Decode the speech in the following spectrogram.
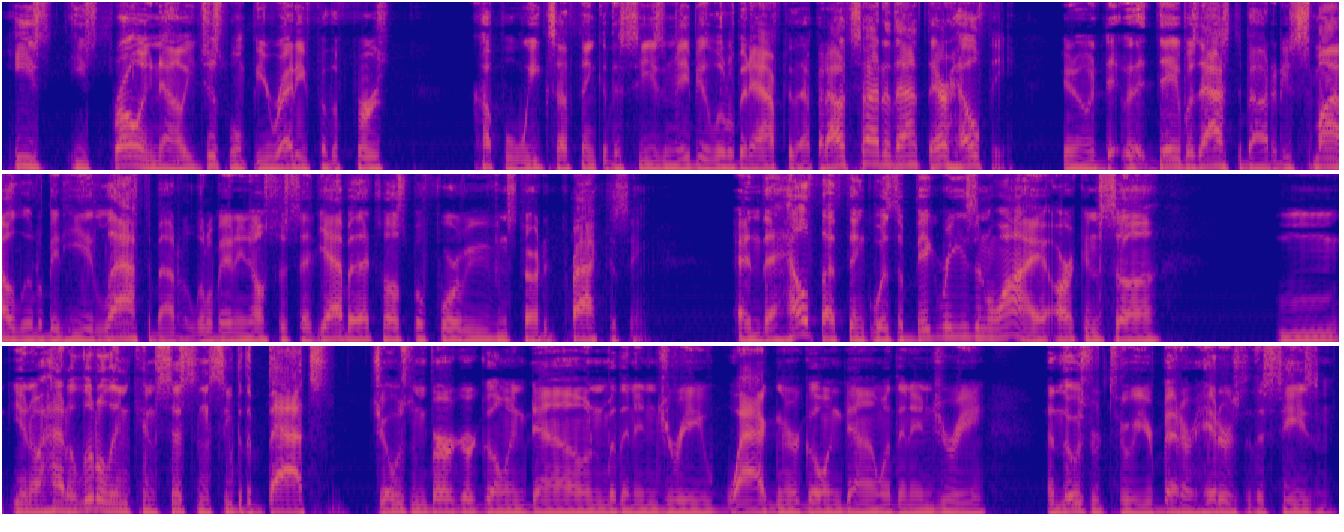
he's he's throwing now. He just won't be ready for the first couple weeks i think of the season maybe a little bit after that. But outside of that they're healthy you know, Dave was asked about it. He smiled a little bit. He laughed about it a little bit. And he also said, yeah, but that's also before we even started practicing. And the health, I think, was a big reason why Arkansas, mm, you know, had a little inconsistency with the bats. Josenberger going down with an injury, Wagner going down with an injury. And those were two of your better hitters of the season.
